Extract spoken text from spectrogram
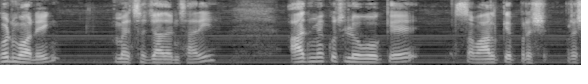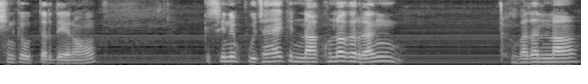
गुड मॉर्निंग मैं सज्जाद अंसारी। आज मैं कुछ लोगों के सवाल के प्रश्न प्रश्न के उत्तर दे रहा हूँ। किसी ने पूछा है कि नाखूनों का रंग बदलना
